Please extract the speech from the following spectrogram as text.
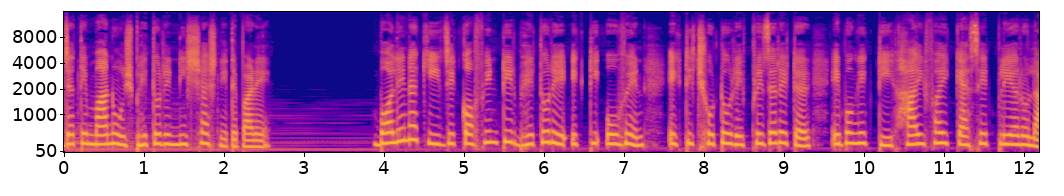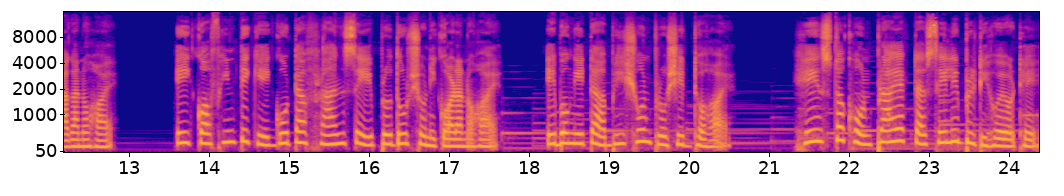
যাতে মানুষ ভেতরে নিঃশ্বাস নিতে পারে। বলে নাকি যে কফিনটির ভেতরে একটি ওভেন, একটি ছোট রেফ্রিজারেটর এবং একটি হাইফাই ক্যাসেট প্লেয়ারও লাগানো হয়। এই কফিনটিকে গোটা ফ্রান্সে প্রদর্শনী করানো হয় এবং এটা ভীষণ প্রসিদ্ধ হয়। হেজ তখন প্রায় একটা সেলিব্রিটি হয়ে ওঠে।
